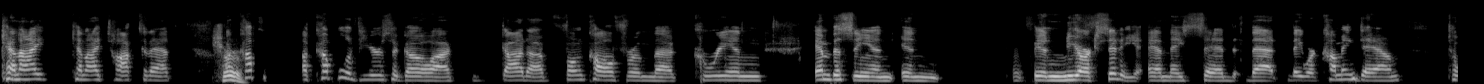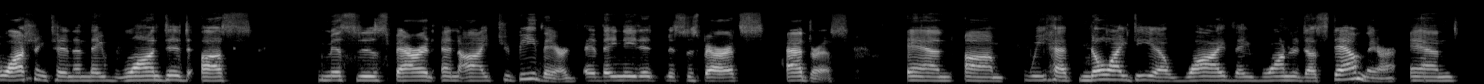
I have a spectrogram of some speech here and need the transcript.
can I can I talk to that? Sure. A couple a couple of years ago, I got a phone call from the Korean embassy in in in New York City, and they said that they were coming down to Washington and they wanted us, Mrs. Barrett and I, to be there. They needed Mrs. Barrett's address. And um, we had no idea why they wanted us down there. And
